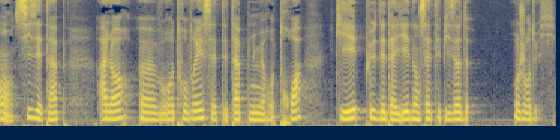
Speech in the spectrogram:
en 6 étapes, alors euh, vous retrouverez cette étape numéro 3 qui est plus détaillée dans cet épisode aujourd'hui.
